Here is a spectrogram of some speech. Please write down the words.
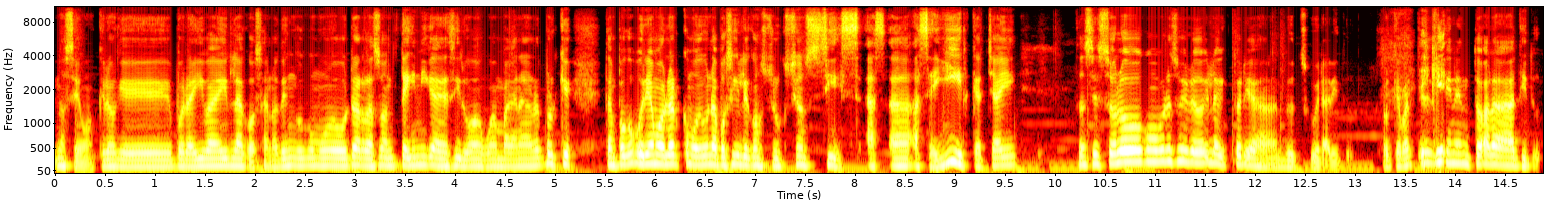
no sé, bueno, creo que por ahí va a ir la cosa. No tengo como otra razón técnica de decir, oh, Juan va a ganar, porque tampoco podríamos hablar como de una posible construcción cis a, a- a seguir, ¿cachai? Entonces, solo como por eso yo le doy la victoria a Dudes with Attitude. Porque aparte Es que- tienen toda la actitud.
